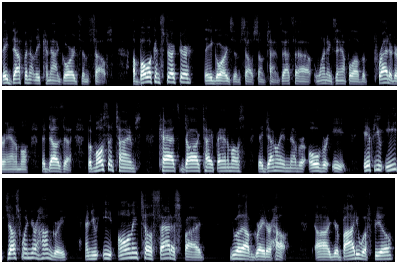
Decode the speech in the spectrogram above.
they definitely cannot gorge themselves. A boa constrictor, they gorge themselves sometimes. That's a, one example of a predator animal that does that. But most of the times, cats, dog type animals, they generally never overeat. If you eat just when you're hungry and you eat only till satisfied, you will have greater health. Uh, your body will feel,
